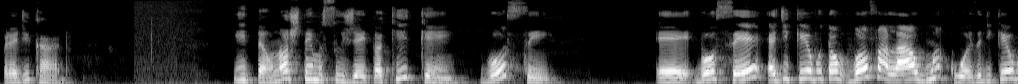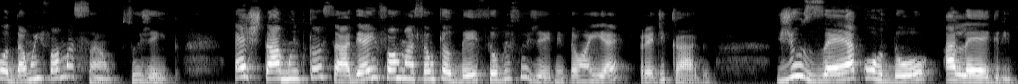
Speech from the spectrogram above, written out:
predicado. Então, nós temos sujeito aqui quem? Você. É, você é de quem eu vou, vou falar alguma coisa, de quem eu vou dar uma informação, sujeito. Está muito cansado, é a informação que eu dei sobre o sujeito, então aí é predicado. José acordou alegre.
